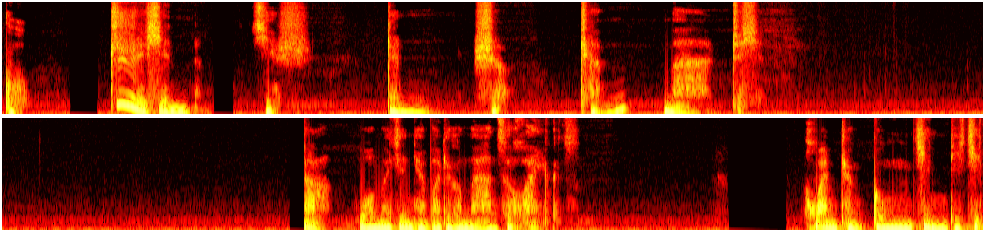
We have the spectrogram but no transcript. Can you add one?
故智心即是真实诚满之心。啊，我们今天把这个“满”字换一个字，换成恭敬的“敬”。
